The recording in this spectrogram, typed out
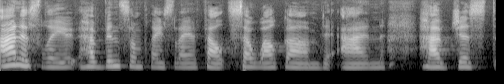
honestly have been someplace that I have felt so welcomed and have just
